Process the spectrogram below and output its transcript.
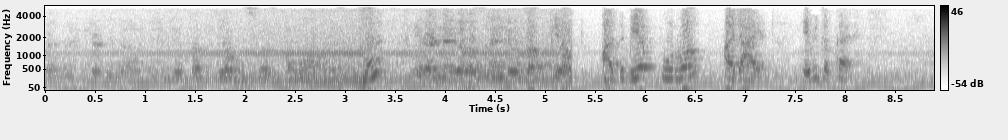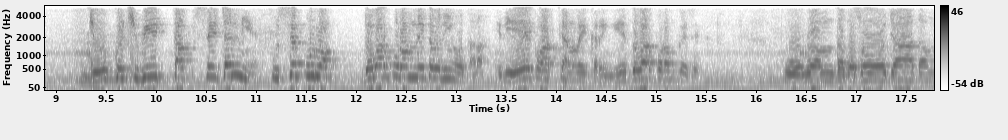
पहले हिरण्य जो तप किया उसको है? हिरण्य गर्भ ने जो तप किया? अद्भ्य पूर्वम अजायत। ये भी तो कह रहे जो कुछ भी तप से जन्य है उससे पूर्वम दो बार पूर्वम नहीं तो नहीं होता ना। यदि एक वाक्य अन्वय करेंगे दो बार पूर्वम कैसे करें? पूर्वम तपसो जातम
